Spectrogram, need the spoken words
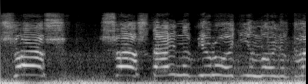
Сош! Сош, дай наберу 102,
